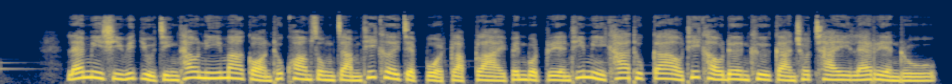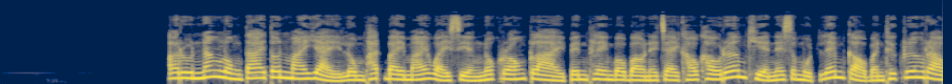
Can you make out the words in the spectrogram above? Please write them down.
บ และมีชีวิตอยู่จริงเท่านี้มาก่อนทุกความทรงจำที่เคยเจ็บปวดกลับกลายเป็นบทเรียนที่มีค่าทุกก้าวที่เขาเดินคือการชดใช้และเรียนรู้ อรุณนั่งลงใต้ต้นไม้ใหญ่ลมพัดใบไม้ไหวเสียงนกร้องกลายเป็นเพลงเบาๆในใจเขาเขาเริ่มเขียนในสมุดเล่มเก่าบันทึกเรื่องราว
